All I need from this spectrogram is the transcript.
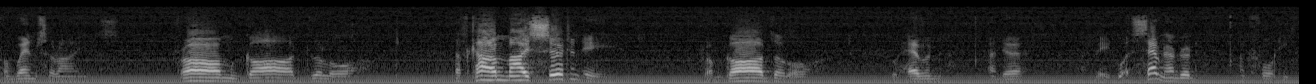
From whence arise? From God the Lord. Hath come my certain aid. From God the Lord, to heaven and earth made. 740.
